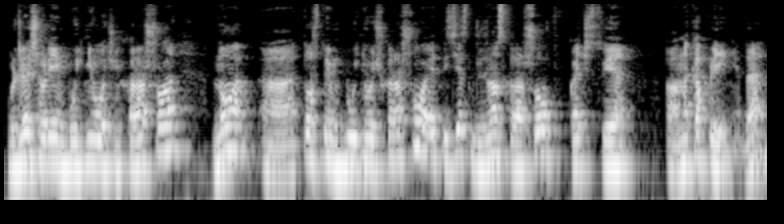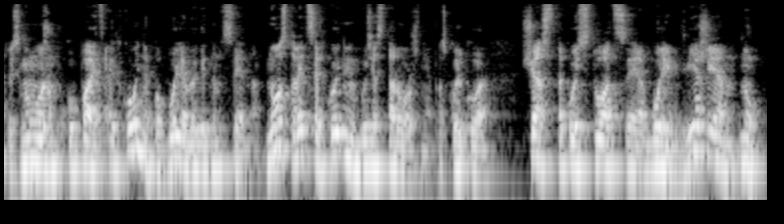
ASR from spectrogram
в ближайшее время будет не очень хорошо. Но а, то, что им будет не очень хорошо, это, естественно, для нас хорошо в качестве а, накопления. Да? То есть мы можем покупать альткоины по более выгодным ценам. Но старайтесь с альткоинами быть осторожнее, поскольку сейчас такая ситуация более медвежья. Ну,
